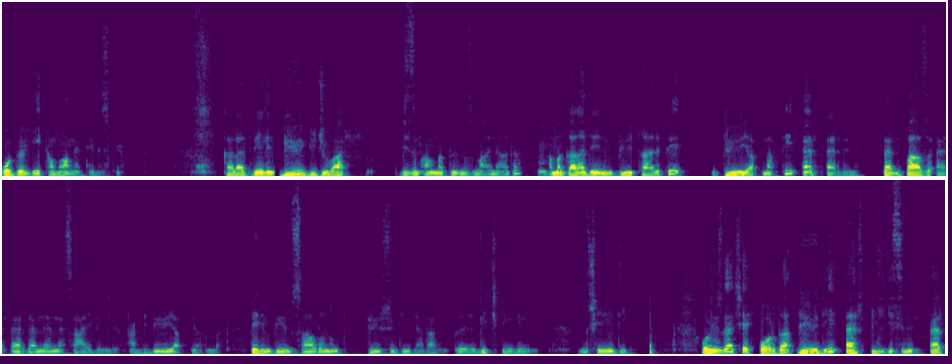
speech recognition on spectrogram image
o bölgeyi tamamen temizliyor. Galadriel'in büyü gücü var bizim anladığımız manada. Ama Galadriel'in büyü tarifi büyü yapmak değil, elf erdemi. Ben bazı elf erdemlerine sahibim diyor. Yani bir büyü yapmıyorum ben. Benim büyüm Sauron'un büyüsü değil ya da e, Witch King'in şeyi değil. O yüzden şey orada büyü değil elf bilgisinin, elf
